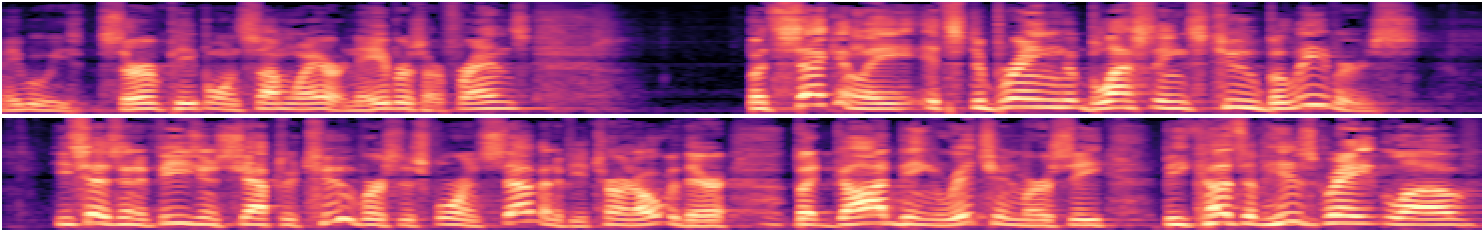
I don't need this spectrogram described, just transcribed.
maybe we serve people in some way, our neighbors, our friends. But secondly, it's to bring blessings to believers. He says in Ephesians chapter 2, verses 4 and 7, if you turn over there, but God being rich in mercy, because of his great love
